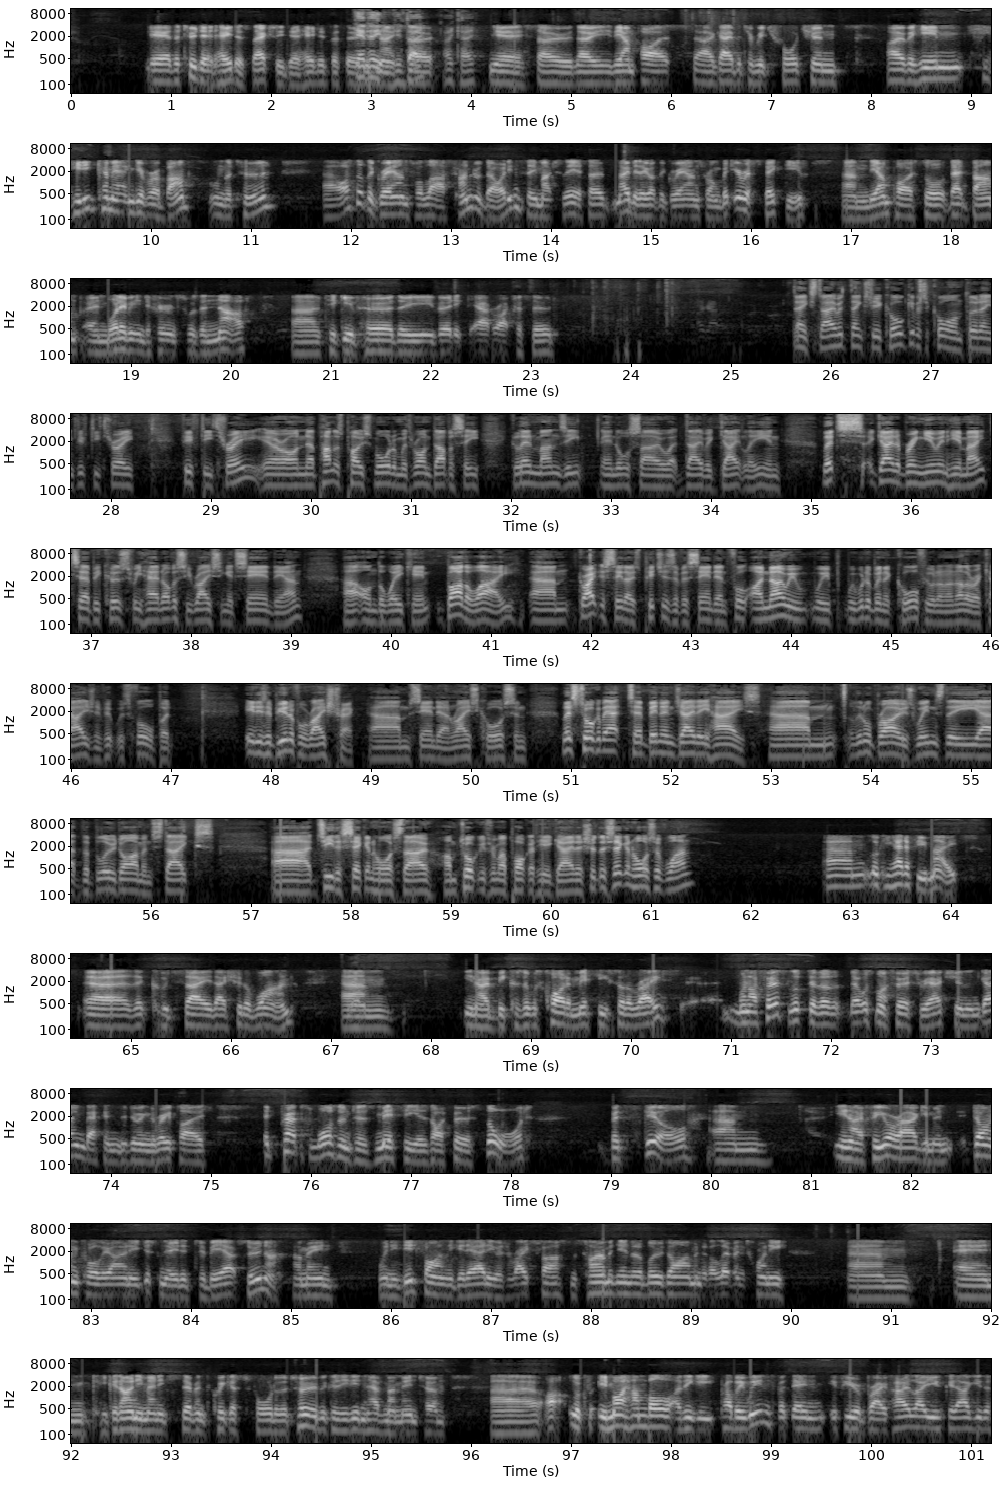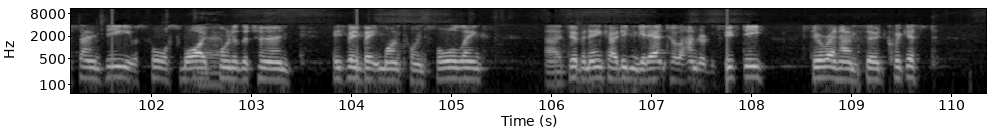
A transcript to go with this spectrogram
Yeah, the two dead heaters. They actually dead heated the third. Dead heated, did so, they? Okay. Yeah, so they, the umpires uh, gave it to Rich Fortune over him. He did come out and give her a bump on the turn. Uh, I thought the grounds were last hundred though. I didn't see much there, so maybe they got the grounds wrong. But irrespective, um, the umpire saw that bump and whatever interference was enough uh, to give her the verdict outright for third. Thanks, David. Thanks for your call. Give us a call on 1353 53. You're on uh, Punters Post Mortem with Ron Dufficy, Glenn Munsey, and also uh, David Gately. And let's go to bring you in here, mate, uh, because we had obviously racing at Sandown uh, on the weekend. By the way, um, great to see those pictures of a Sandown full. I know we, we, we would have been at Caulfield on another occasion if it was full, but it is a beautiful racetrack, um, Sandown Racecourse. And let's talk about uh, Ben and JD Hayes. Um, Little Brose wins the uh, the Blue Diamond Stakes. Uh, gee, the second horse though. I'm talking through my pocket here, Gator. Should the second horse have won? Um, look, he had a few mates uh, that could say they should have won. Um. You know, because it was quite a messy sort of race. When I first looked at it, that was my first reaction. And going back and doing the replays, it perhaps wasn't as messy as I first thought, but still, um, you know, for your argument, Don Corleone just needed to be out sooner. I mean, when he did finally get out, he was race fastest home at the end of the Blue Diamond at 11:20, um, and he could only manage seventh quickest four to the two because he didn't have momentum. Uh, look, in my humble, I think he probably wins. But then, if you're a brave Halo, you could argue the same thing. He was forced wide, yeah. point of the turn. He's been beaten 1.4 lengths. Uh, Durbanenko didn't get out until 150. Still ran home third quickest.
